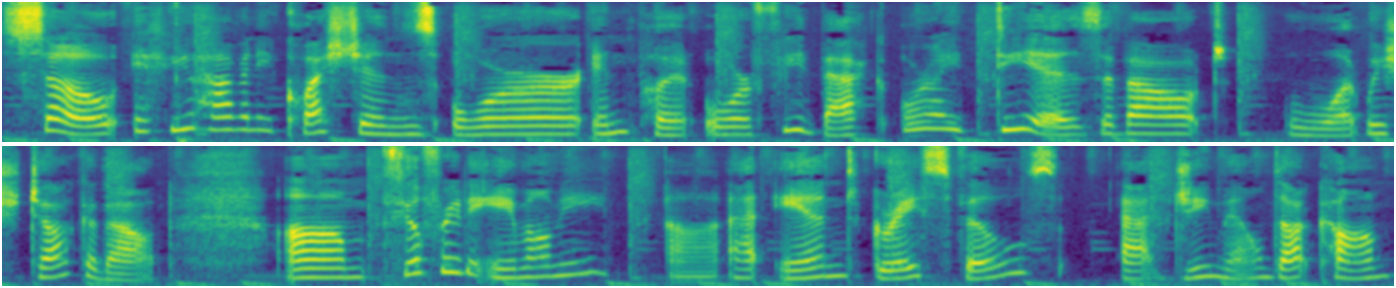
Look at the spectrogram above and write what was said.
So, if you have any questions or input or feedback or ideas about what we should talk about, um, feel free to email me uh, at andgracefills at gmail.com.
